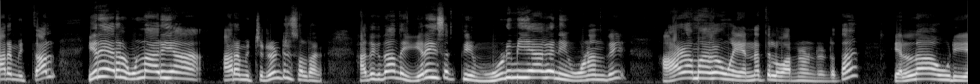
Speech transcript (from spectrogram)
ஆரம்பித்தால் இறையருள் உன்னை அறிய ஆரம்பிச்சிடுன்னு சொல்கிறாங்க அதுக்கு தான் அந்த இறை சக்தியை முழுமையாக நீ உணர்ந்து ஆழமாக உங்கள் எண்ணத்தில் வரணுன்றது தான் எல்லாவுடைய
